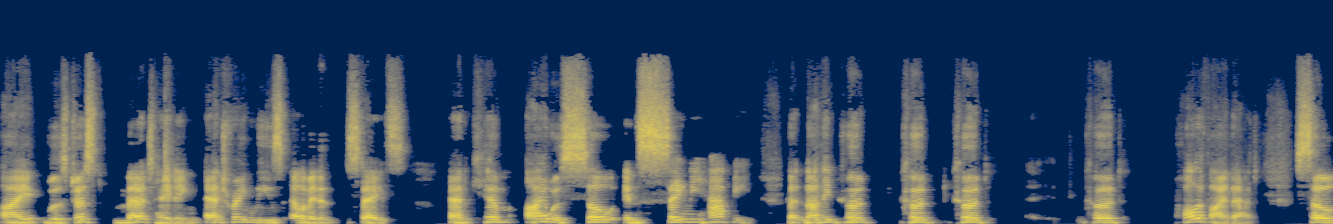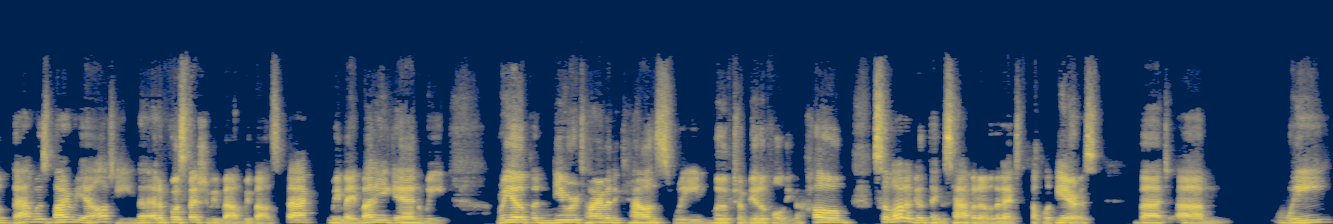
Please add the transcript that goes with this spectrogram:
I was just meditating, entering these elevated states. And Kim, I was so insanely happy that nothing could could could could qualify that. So that was my reality. And of course, eventually we bounced, we bounced back. We made money again. We reopened new retirement accounts. We moved to a beautiful new home. So a lot of good things happened over the next couple of years. But um, we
